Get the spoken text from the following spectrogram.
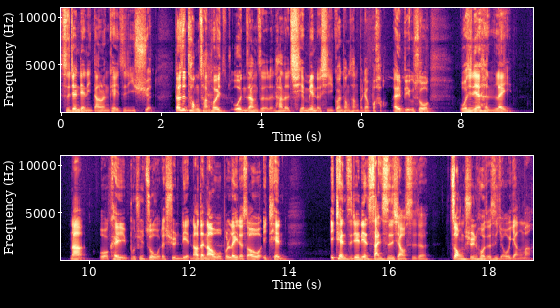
时间点，你当然可以自己选。但是通常会问这样子的人，他的前面的习惯通常比较不好。哎、欸，比如说我今天很累，那我可以不去做我的训练，然后等到我不累的时候，我一天一天直接练三四小时的。”重训或者是有氧嘛，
